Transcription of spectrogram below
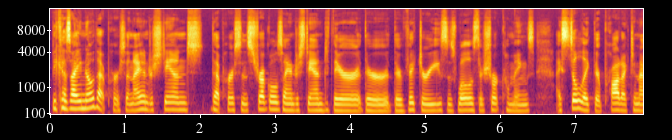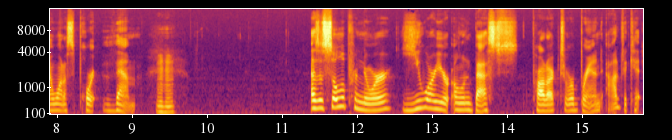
Because I know that person, I understand that person's struggles. I understand their their their victories as well as their shortcomings. I still like their product, and I want to support them. Mm-hmm. As a solopreneur, you are your own best product or brand advocate.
